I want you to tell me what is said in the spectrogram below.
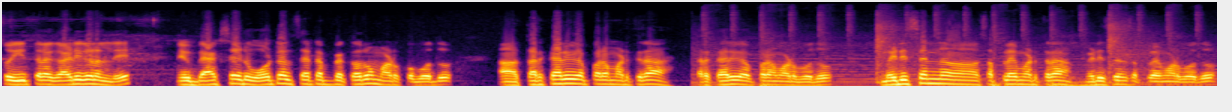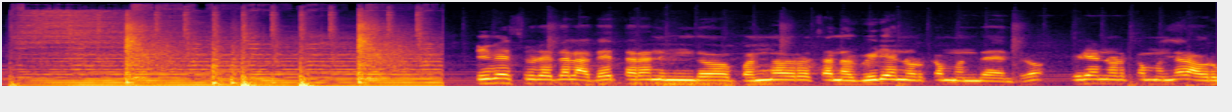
ಸೊ ಈ ತರ ಗಾಡಿಗಳಲ್ಲಿ ನೀವು ಬ್ಯಾಕ್ ಸೈಡ್ ಹೋಟೆಲ್ ಸೆಟಪ್ ಬೇಕಾದ್ರೂ ಮಾಡ್ಕೋಬಹುದು ತರಕಾರಿ ವ್ಯಾಪಾರ ಮಾಡ್ತೀರಾ? ತರಕಾರಿ ವ್ಯಾಪಾರ ಮಾಡ್ಬೋದು. ಮೆಡಿಸಿನ್ ಸಪ್ಲೈ ಮಾಡ್ತೀರಾ? ಮೆಡಿಸಿನ್ ಸಪ್ಲೈ ಮಾಡ್ಬೋದು. ಟಿ ವಿ ಎಸ್ ಸ್ಟುಡಿಯೋದಲ್ಲಿ ಅದೇ ತರ ನಿಮ್ಮದು ಬಂದವರು ಸರ್ ನಾವು ವಿಡಿಯೋ ನೋಡ್ಕೊಂಡ್ ಬಂದೆ ಅಂದ್ರು. ವಿಡಿಯೋ ನೋಡ್ಕೊಂಡ್ ಬಂದ್ರೆ ಅವ್ರು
